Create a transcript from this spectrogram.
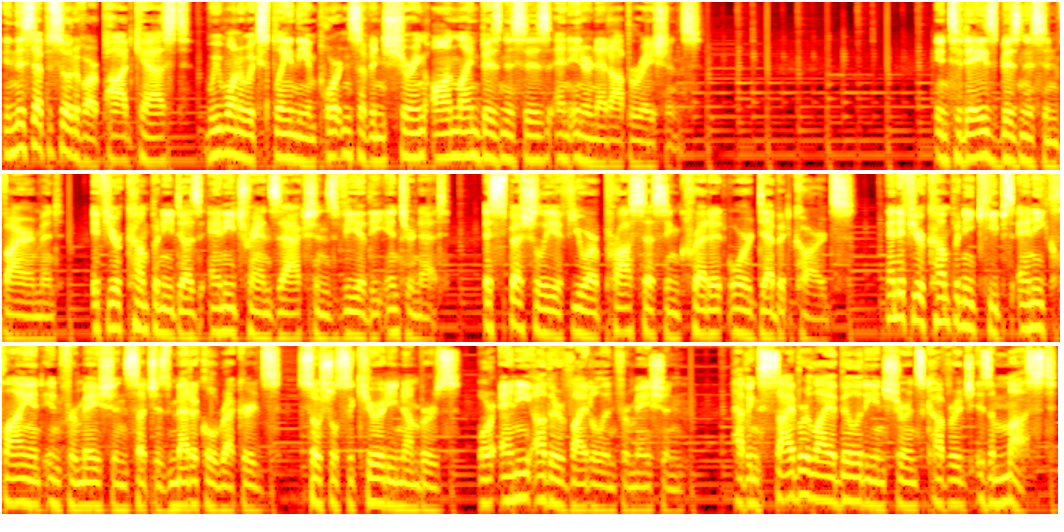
In this episode of our podcast, we want to explain the importance of insuring online businesses and internet operations. In today's business environment, if your company does any transactions via the internet, especially if you are processing credit or debit cards, and if your company keeps any client information such as medical records, social security numbers, or any other vital information, having cyber liability insurance coverage is a must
